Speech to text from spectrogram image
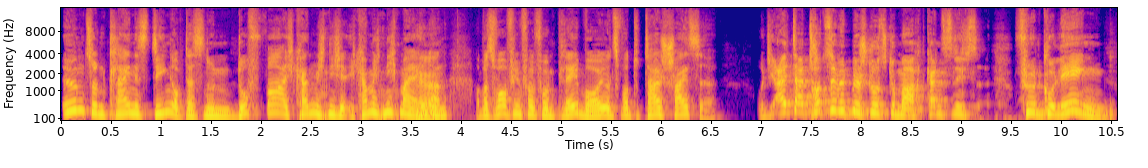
irgend so ein kleines Ding, ob das nun ein Duft war, ich kann mich nicht, ich kann mich nicht mal Ja. erinnern, aber es war auf jeden Fall von Playboy und es war total scheiße. Und die Alte hat trotzdem mit mir Schluss gemacht, kannst du nicht für einen Kollegen.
